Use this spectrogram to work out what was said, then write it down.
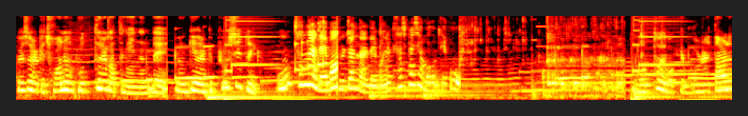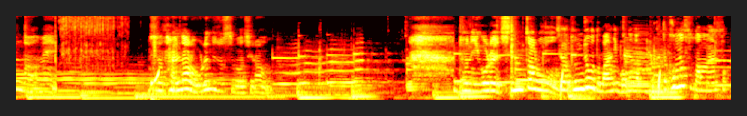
그래서 이렇게 전용 보틀 같은 게 있는데 여기에 이렇게 표시도 있고 첫날 4번, 둘째 날 4번 이렇게 48시간 먹으면 되고 워터에 맞게 물을 따른 다음에 진짜 달달한 오렌지 주스 맛이랑 저는 이거를 진짜로 제가 돈 주고도 많이 먹어봤고 그때 커머스도 한 번 했었고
